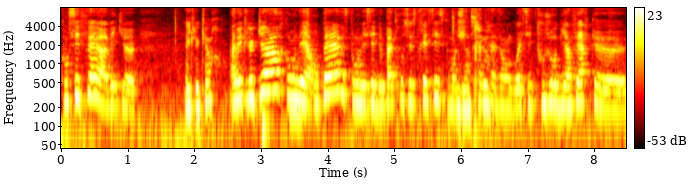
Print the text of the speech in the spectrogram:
quand c'est fait avec... Avec le cœur Avec le cœur, quand on mm. est en paix, parce qu'on essaie de pas trop se stresser, parce que moi je suis très très angoissée, toujours bien faire que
